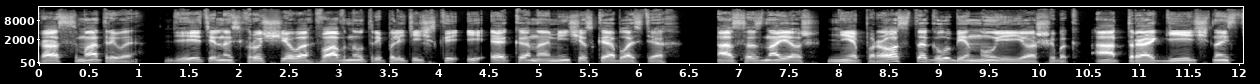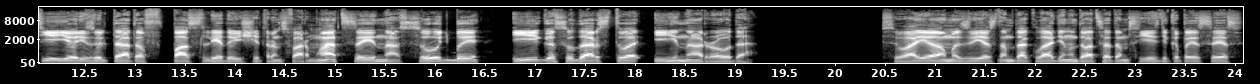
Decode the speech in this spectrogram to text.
Рассматривая деятельность Хрущева во внутриполитической и экономической областях, осознаешь не просто глубину ее ошибок, а трагичность ее результатов в последующей трансформации на судьбы и государства, и народа. В своем известном докладе на 20-м съезде КПСС,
